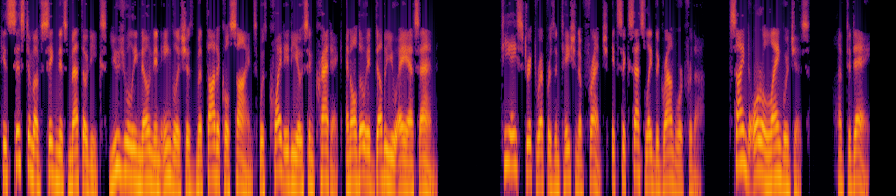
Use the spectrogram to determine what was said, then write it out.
His system of signes méthodiques, usually known in English as methodical signs, was quite idiosyncratic, and although it was wasn TA strict representation of French, its success laid the groundwork for the signed oral languages of today.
